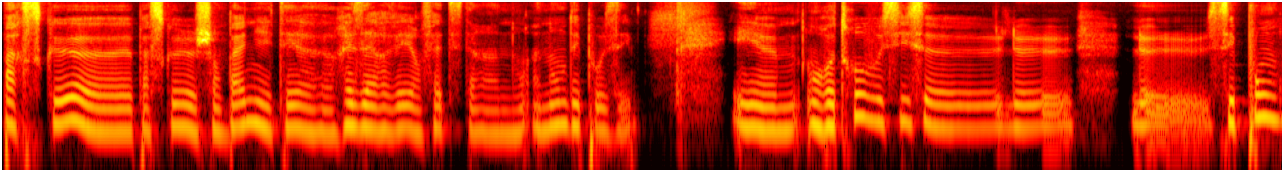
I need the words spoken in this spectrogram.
parce que, euh, parce que le champagne était réservé, en fait, c'était un nom, déposé. Et on retrouve aussi ces ponts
